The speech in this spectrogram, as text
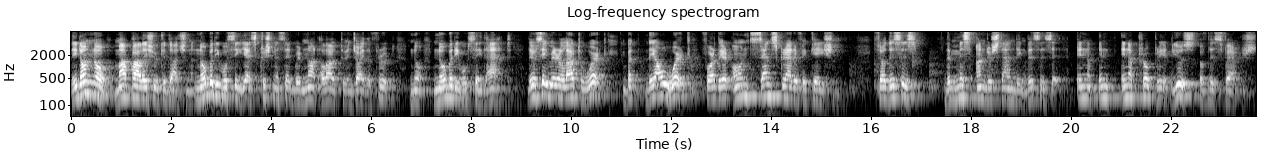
they don't know Ma Paleshu. Nobody will say, yes, Krishna said we're not allowed to enjoy the fruit. No, nobody will say that. They'll say we're allowed to work, but they all work for their own sense gratification. So this is the misunderstanding. This is in, in, inappropriate use of this verse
